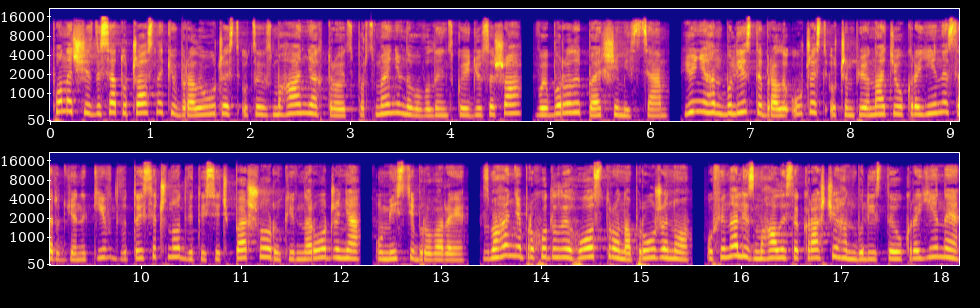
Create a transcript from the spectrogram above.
Понад 60 учасників брали участь у цих змаганнях. Троє спортсменів Нововолинської ДЮСШ вибороли перші місця. Юні гандболісти брали участь у чемпіонаті України серед юнаків 2000-2001 років народження у місті Бровари. Змагання проходили гостро, напружено. У фіналі змагалися кращі гандболісти України.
